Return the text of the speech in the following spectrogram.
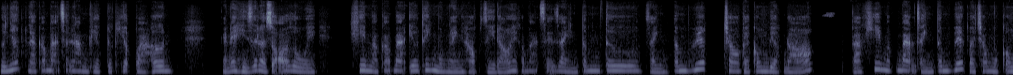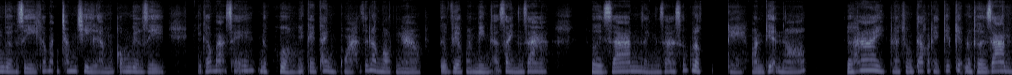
Thứ nhất là các bạn sẽ làm việc được hiệu quả hơn. Cái này thì rất là rõ rồi. Khi mà các bạn yêu thích một ngành học gì đó thì các bạn sẽ dành tâm tư, dành tâm huyết cho cái công việc đó và khi mà các bạn dành tâm huyết vào trong một công việc gì, các bạn chăm chỉ làm một công việc gì, thì các bạn sẽ được hưởng những cái thành quả rất là ngọt ngào từ việc mà mình đã dành ra thời gian, dành ra sức lực để hoàn thiện nó. Thứ hai là chúng ta có thể tiết kiệm được thời gian.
